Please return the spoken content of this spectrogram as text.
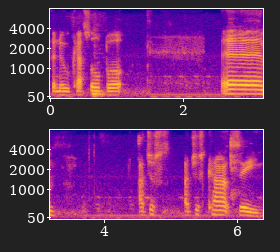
for Newcastle, but um, I just I just can't see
